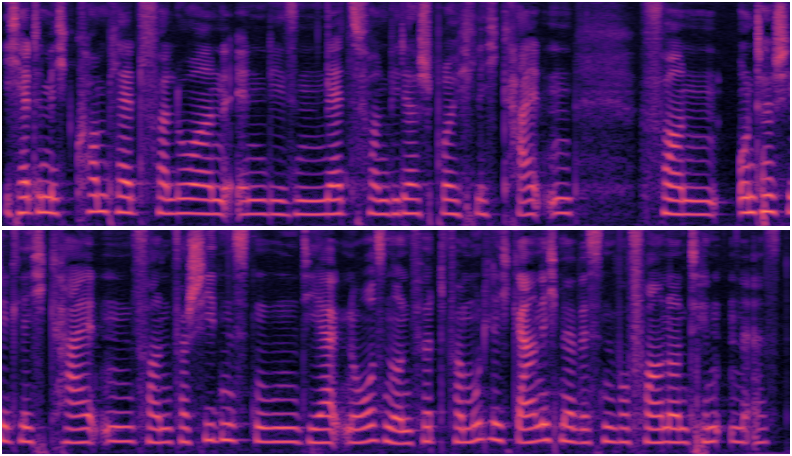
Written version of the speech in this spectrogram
ich hätte mich komplett verloren in diesem Netz von Widersprüchlichkeiten, von Unterschiedlichkeiten, von verschiedensten Diagnosen und würde vermutlich gar nicht mehr wissen, wo vorne und hinten ist.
